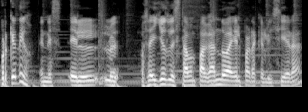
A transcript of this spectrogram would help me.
Porque digo, en es- él, lo- o sea, ellos le estaban pagando a él para que lo hiciera,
